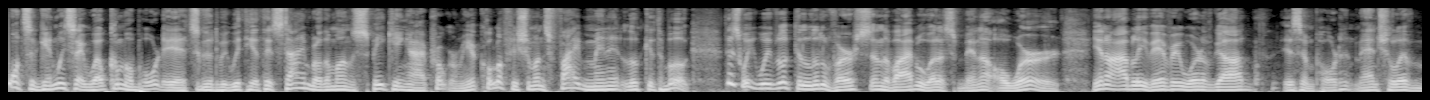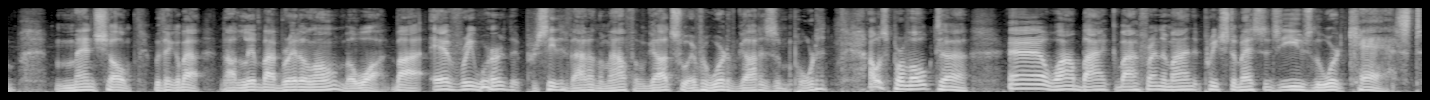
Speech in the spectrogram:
Once again, we say welcome aboard. It's good to be with you at this time. Brother Munn speaking. Our program here called A Fisherman's Five Minute Look at the Book. This week we've looked at a little verse in the Bible. Well, it's been a, a word. You know, I believe every word of God is important. Man shall live, man shall, we think about not live by bread alone, but what? By every word that proceedeth out of the mouth of God. So every word of God is important. I was provoked uh, a while back by a friend of mine that preached a message. He used the word cast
